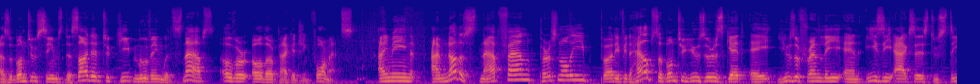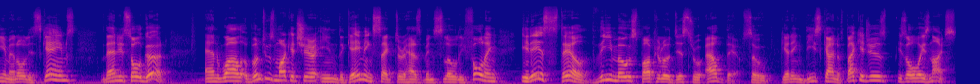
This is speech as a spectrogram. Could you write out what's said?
as Ubuntu seems decided to keep moving with snaps over other packaging formats. I mean, I'm not a Snap fan personally, but if it helps Ubuntu users get a user-friendly and easy access to Steam and all its games, then it's all good. And while Ubuntu's market share in the gaming sector has been slowly falling, it is still the most popular distro out there, so getting these kind of packages is always nice.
